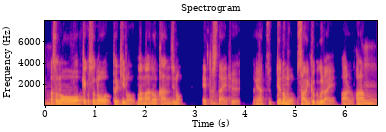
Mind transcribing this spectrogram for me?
うん。まあ、その結構その時のままの感じの、えっと、うん。スタイルのやつっていうのも3曲ぐらいあるのかな、うん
